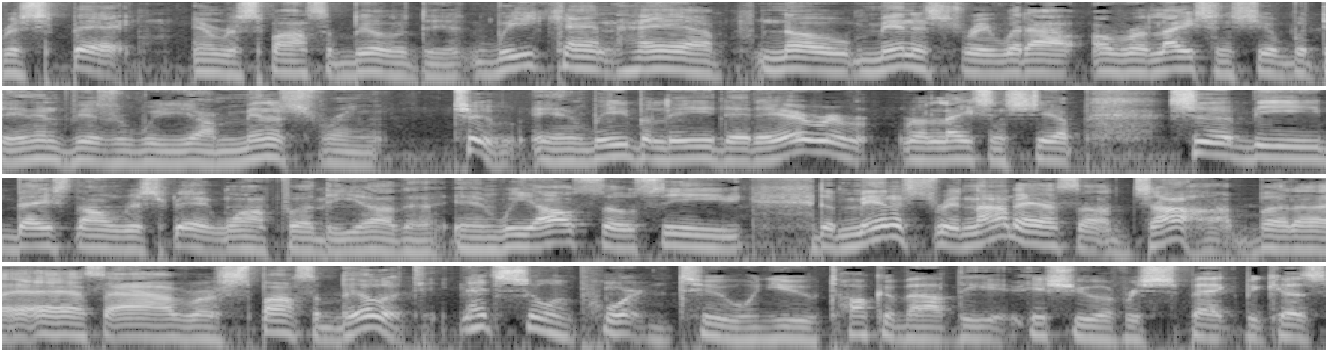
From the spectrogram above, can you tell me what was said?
respect and responsibility. We can't have no ministry without a relationship with the individual we are ministering too. And we believe that every relationship should be based on respect one for the other. And we also see the ministry not as a job, but uh, as our responsibility. That's so important too when you talk about the issue of respect because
